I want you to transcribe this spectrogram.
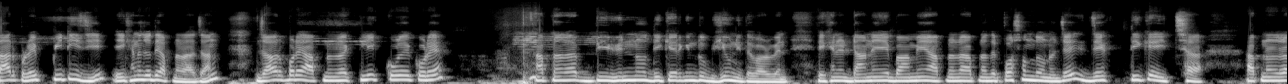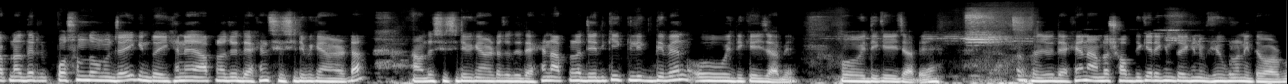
তারপরে পিটিজি এইখানে যদি আপনারা যান, যাওয়ার পরে আপনারা ক্লিক করে করে আপনারা বিভিন্ন দিকের কিন্তু ভিউ নিতে পারবেন। এখানে ডানে, বামে আপনারা আপনাদের পছন্দ অনুযায়ী যে দিকে ইচ্ছা, আপনারা আপনাদের পছন্দ অনুযায়ী কিন্তু এখানে আপনারা যদি দেখেন সিসিটিভি ক্যামেরাটা, আমাদের সিসিটিভি ক্যামেরাটা যদি দেখেন, আপনারা যেদিকেই ক্লিক দিবেন ওই দিকেই যাবে ওই দিকেই যাবে। আপনি যদি দেখেন, আমরা সব দিকের কিন্তু এখানে ভিউগুলো নিতে পারব।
